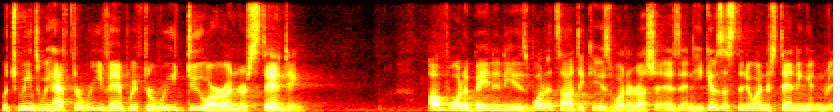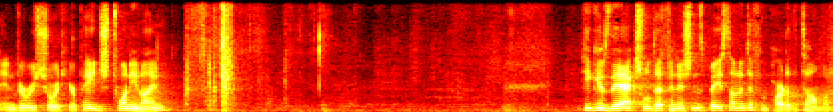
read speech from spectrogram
which means we have to revamp, we have to redo our understanding of what a Beinoni is, what a tzaddik is, what a Rasha is, and he gives us the new understanding in, in very short here. Page 29. He gives the actual definitions based on a different part of the Talmud.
